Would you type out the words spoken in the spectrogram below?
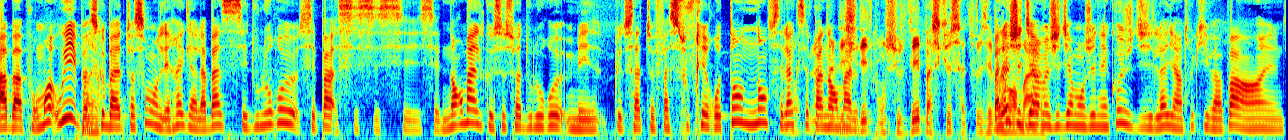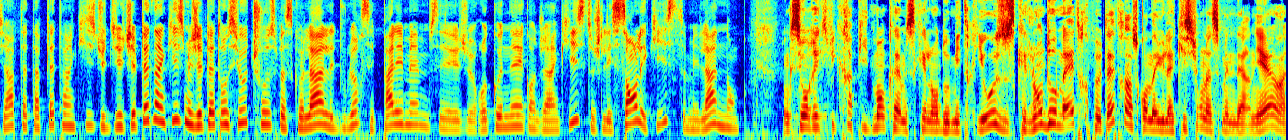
Ah bah pour moi oui parce Ouais. que bah de toute façon les règles à la base c'est douloureux c'est pas c'est- c'est c'est c'est normal que ce soit douloureux mais que ça te fasse souffrir autant non c'est là Donc que c'est pas normal décidé de consulter parce que ça te faisait bah là vraiment j'ai dit, mal. à- j'ai dit à mon gynéco, je dis là il y a un truc qui va pas. Hein. Il me dit ah peut-être t'as peut-être un kyste. Je dis j'ai peut-être un kyste, mais j'ai peut-être aussi autre chose parce que là les douleurs c'est pas les mêmes. C'est je reconnais quand j'ai un kyste, je les sens les kystes, mais là non. Donc si on réexplique rapidement quand même ce qu'est l'endométriose, ce qu'est l'endomètre peut-être, hein, parce qu'on a eu la question la semaine dernière.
